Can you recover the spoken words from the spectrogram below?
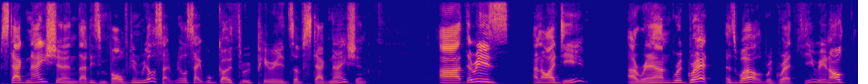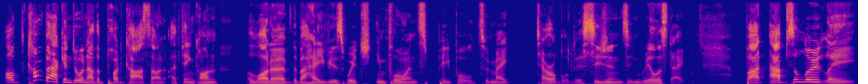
stagnation that is involved in real estate. Real estate will go through periods of stagnation. Uh, there is an idea around regret as well, regret theory, and I'll I'll come back and do another podcast on I think on a lot of the behaviors which influence people to make terrible decisions in real estate. But absolutely,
